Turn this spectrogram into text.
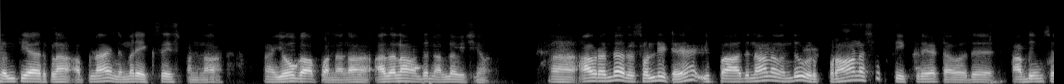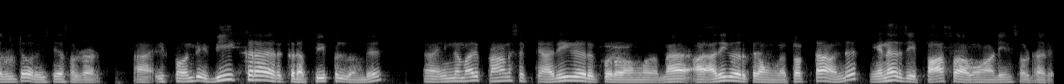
ஹெல்த்தியா இருக்கலாம் அப்படின்னா இந்த மாதிரி எக்ஸசைஸ் பண்ணலாம் யோகா பண்ணலாம் அதெல்லாம் வந்து நல்ல விஷயம். அவர் வந்து அதை சொல்லிட்டு இப்ப அதனால வந்து ஒரு பிராண சக்தி கிரியேட் ஆகுது அப்படின்னு சொல்லிட்டு ஒரு விஷயம் சொல்றாரு. இப்போ இப்ப வந்து வீக்கரா இருக்கிற பீப்புள் வந்து இந்த மாதிரி பிராணசக்தி அதிகம் இருக்கிறவங்க மே- அதிகம் இருக்கிறவங்கள தொட்டா வந்து எனர்ஜி பாஸ் ஆகும் அப்படின்னு சொல்றாரு.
